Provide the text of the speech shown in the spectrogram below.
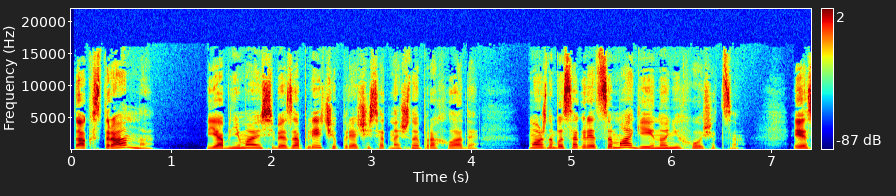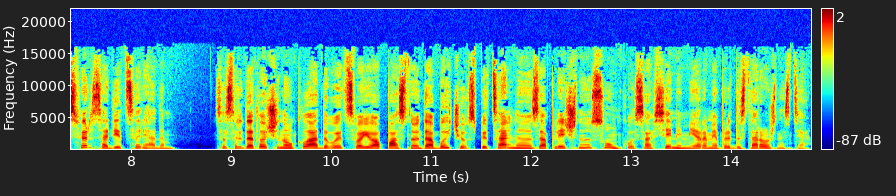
Так странно. Я обнимаю себя за плечи, прячась от ночной прохлады. Можно бы согреться магией, но не хочется. Эсфер садится рядом. Сосредоточенно укладывает свою опасную добычу в специальную заплечную сумку со всеми мерами предосторожности.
